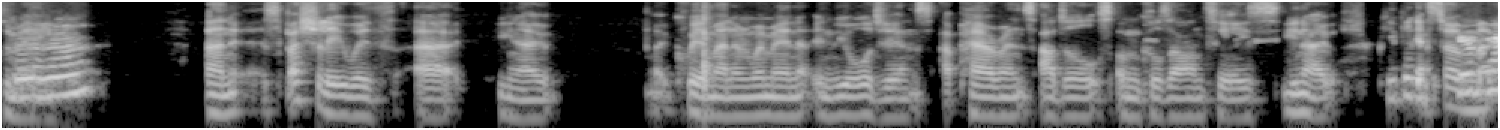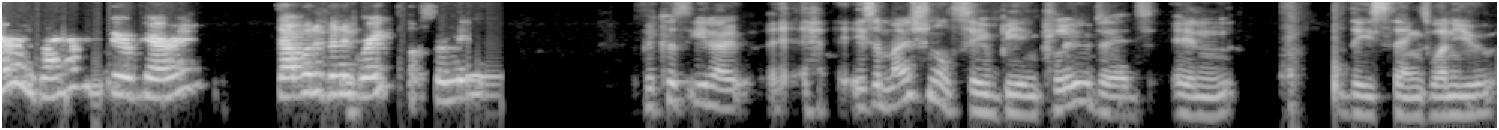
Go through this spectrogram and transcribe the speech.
to me, mm-hmm. and especially with uh, you know like queer men and women in the audience, uh, parents, adults, uncles, aunties. You know, people get so. Queer parents. I have a queer parent. That would have been a great book for me because you know it's emotional to be included in these things when you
